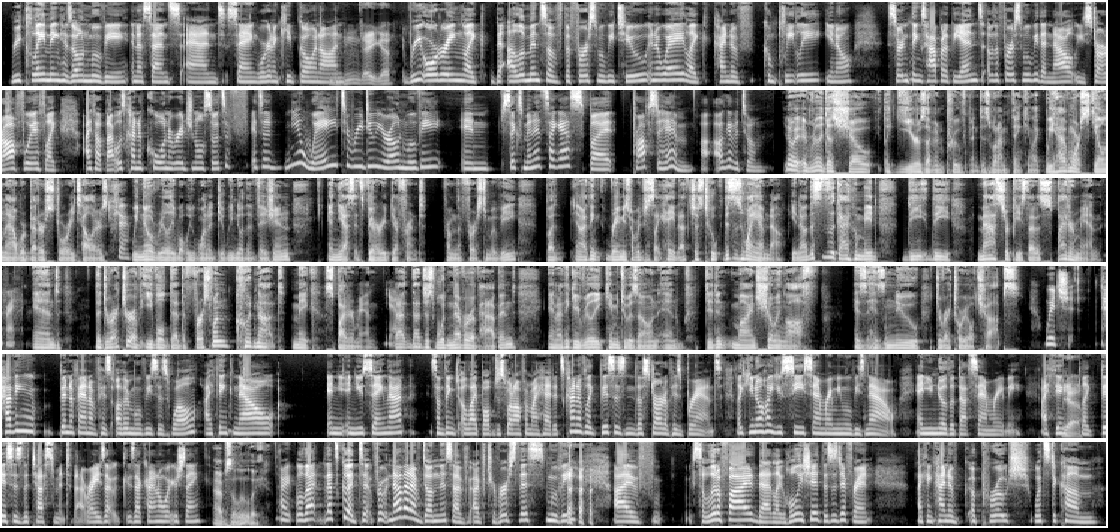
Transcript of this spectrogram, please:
reclaiming his own movie in a sense and saying, we're going to keep going on. Mhm, there you go. reordering like the elements of the first movie too in a way like kind of completely you know? Certain things happen at the end of the first movie that now you start off with like i thought that was kind of cool and original. So it's a it's a new way to redo your own movie in six minutes i guess but props to him. I'll give it to him You know, it really does show like years of improvement is what I'm thinking. Like we have more skill now. We're better storytellers. Sure. We know really what we want to do. We know the vision. And yes, it's very different from the first movie. But, you know, I think Raimi's probably just like, Hey, that's just who, this is who I am now. You know, this is the guy who made the, the masterpiece that is Spider-Man. right And the director of Evil Dead, the first one, could not make Spider-Man. Yeah. That, that just would never have happened. And I think he really came into his own and didn't mind showing off his, his new directorial chops. which having been a fan of his other movies as well, I think now, and and you saying that something a light bulb just went off in my head. It's kind of like this is the start of his brand. Like you know how you see Sam Raimi movies now, and you know that that's Sam Raimi. I think Yeah. like this is the testament to that, right? Is that is that kind of what you're saying? Absolutely. All right. Well, that that's good. To, for now that I've done this, I've I've traversed this movie. I've solidified that like holy shit, this is different. I can kind of approach what's to come,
